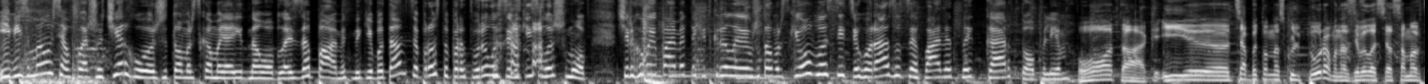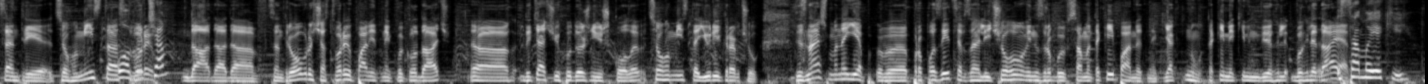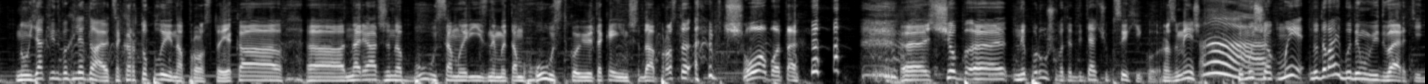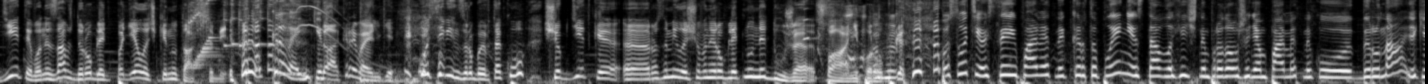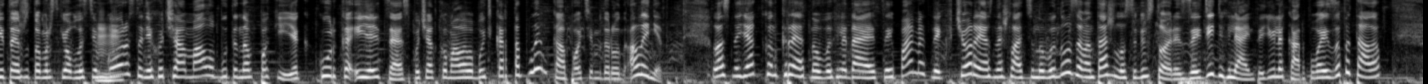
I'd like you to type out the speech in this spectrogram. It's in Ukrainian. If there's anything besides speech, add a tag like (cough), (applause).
І візьмемося в першу чергу Житомирська моя рідна область за пам'ятники, бо там це просто перетворилося в якийсь флешмоб. Черговий пам'ятник відкрили в Житомирській області. Цього разу це пам'ятник картоплі. О, так. І е, ця бетонна скульптура вона з'явилася саме в центрі цього міста. Овруча? Да, да, да, в центрі Овруча створив пам'ятник викладач е, дитячої художньої школи цього міста Юрій Кравчук. Ти знаєш, в мене є е, пропозиція взагалі, чого він зробив саме такий пам'ятник, як ну таким, як він вигля- виглядає. Саме який? Ну як він виглядає? Це картоплина просто, яка е, наряджена бусами різними, там хусткою і таке інше. Да, просто (laughs) в чоботах. Е, Щоб е, не порушувати дитячу психіку, розумієш? Тому що ми, ну давай будемо відверті. Діти вони завжди роблять поділочки, ну так собі. Кривенькі. Да, кривенькі. Ось і він зробив таку, щоб дітки е, розуміли, що вони роблять ну не дуже погані поробки. По суті, ось цей пам'ятник картоплині став логічним продовженням пам'ятнику Дируна, який теж у Житомирській області в. Коростені, хоча мало бути навпаки, як курка і яйце. Спочатку мала би бути картоплинка, а потім Дирун. Але ні. Власне, як конкретно виглядає цей пам'ятник? Вчора я знайшла цю новину, завантажила собі в сторіс. Зайдіть, гляньте, Юля Карпова і запитала,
